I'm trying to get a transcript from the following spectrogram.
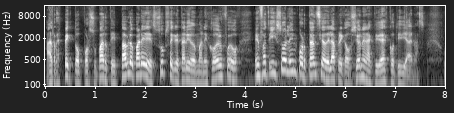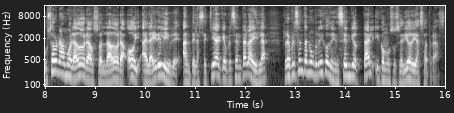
Al respecto, por su parte, Pablo Paredes, subsecretario de Manejo del Fuego, enfatizó la importancia de la precaución en actividades cotidianas. Usar una moladora o soldadora hoy al aire libre ante la sequía que presenta la isla representan un riesgo de incendio tal y como sucedió días atrás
